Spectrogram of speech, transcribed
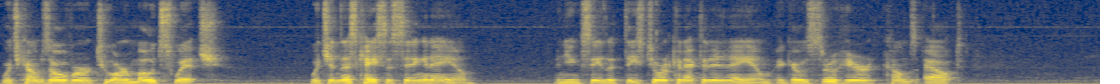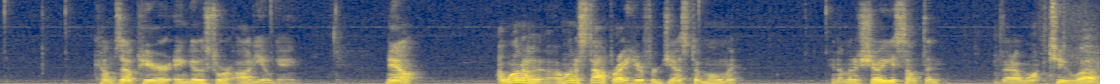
which comes over to our mode switch which in this case is sitting in AM. And you can see that these two are connected in AM. It goes through here, comes out, comes up here, and goes to our audio gain. Now, I want to I want to stop right here for just a moment, and I'm going to show you something that I want to uh,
